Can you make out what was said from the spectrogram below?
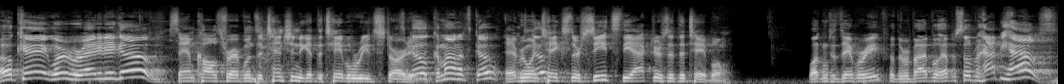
Okay, we're ready to go. Sam calls for everyone's attention to get the table read started. Go, come on, let's go. Everyone Let's go. takes their seats, the actors at the table. Welcome to the table read for the revival episode of Happy House.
